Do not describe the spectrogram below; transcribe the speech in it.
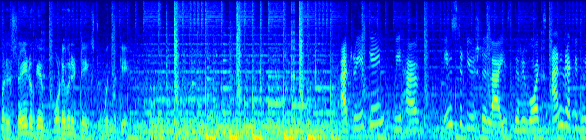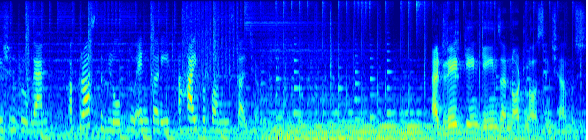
but it's ready to give whatever it takes to win the game. At RateGain, we have institutionalized the rewards and recognition program across the globe to encourage a high-performance culture. At RateGain, gains are not lost in shallows.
